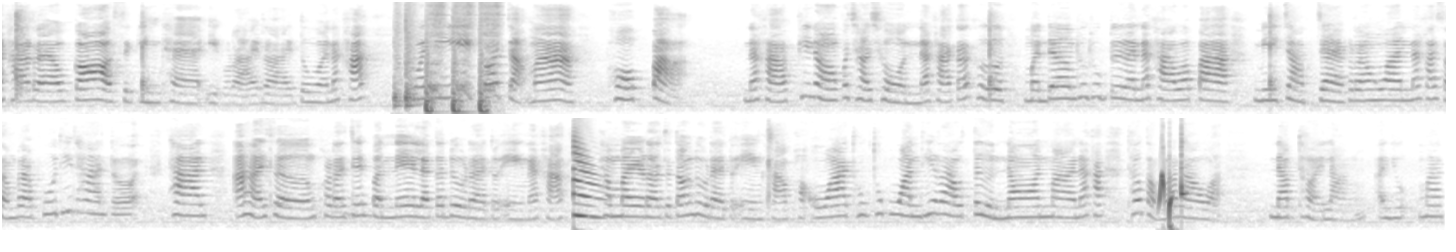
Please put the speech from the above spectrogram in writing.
นะคะ แล้วก็สกินแคร์อีกหลายหลายๆตัวนะคะ วันนี้ก็จะมาพบปะ นะคะพี่น้องประชาชนนะคะก็คือเหมือนเดิมทุกๆเดือนนะคะ ว่าปามีจับแจกรางวัลนะคะสำหรับผู้ที่ทานตัวทานอาหารเสริมคอลลาเจนปอนเน่แล้วก็ดูแลตัวเองนะคะทำไมเราจะต้องดูแลตัวเองคะเพราะว่าทุกๆวันที่เราตื่นนอนมานะคะ เท่ากับว่าเราอะ นับถอยหลังอายุมาก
